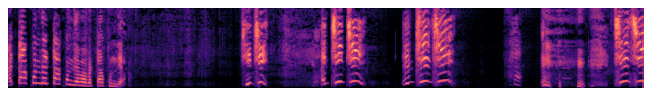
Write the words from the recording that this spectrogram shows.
आ, टाकून दे टाकून द्या बाबा टाकून द्या छी छी आ, छी छी ए, छी छी छी छी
